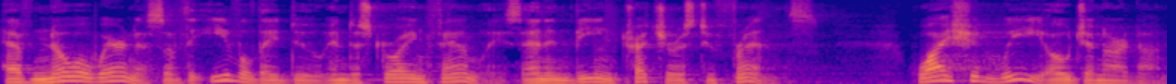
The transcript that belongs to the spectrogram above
have no awareness of the evil they do in destroying families and in being treacherous to friends. Why should we, O Janardhan,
